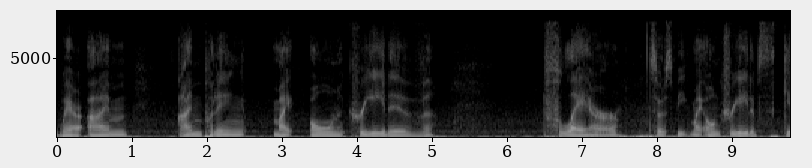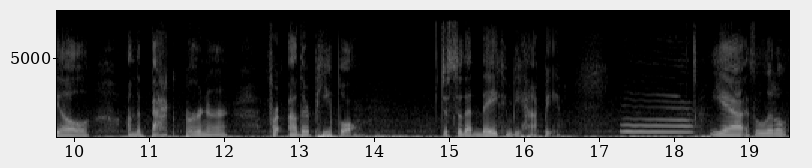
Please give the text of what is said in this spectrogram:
where I'm I'm putting my own creative flair, so to speak, my own creative skill on the back burner for other people just so that they can be happy. Mm, yeah, it's a little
